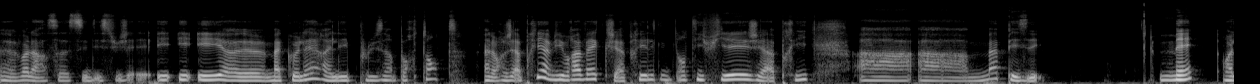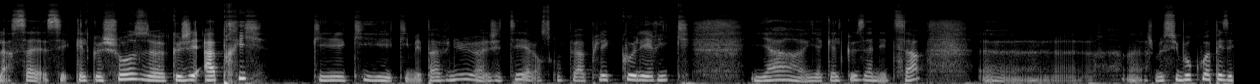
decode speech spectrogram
euh, voilà, ça c'est des sujets. Et, euh, ma colère, elle est plus importante. Alors j'ai appris à vivre avec, j'ai appris à l'identifier, j'ai appris à, à m'apaiser. Mais voilà, c'est quelque chose que j'ai appris qui, qui, m'est pas venu. J'étais alors ce qu'on peut appeler colérique il y a, il y a quelques années de ça. Euh, je me suis beaucoup apaisée.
